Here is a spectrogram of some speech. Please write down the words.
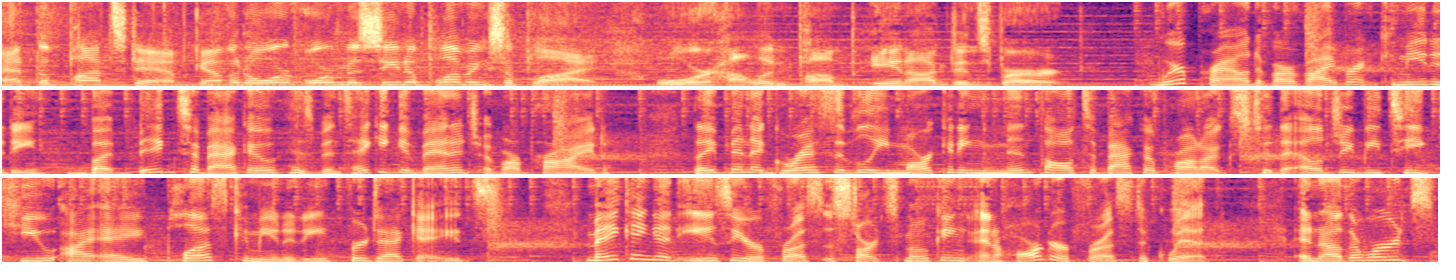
at the Potsdam Gouverneur, or Massena Plumbing Supply, or Holland Pump in Ogdensburg. We're proud of our vibrant community, but Big Tobacco has been taking advantage of our pride. They've been aggressively marketing menthol tobacco products to the LGBTQIA plus community for decades, making it easier for us to start smoking and harder for us to quit. In other words,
